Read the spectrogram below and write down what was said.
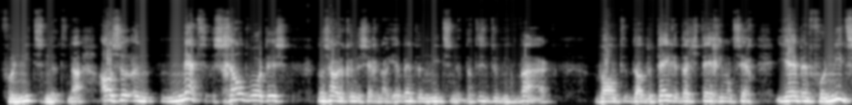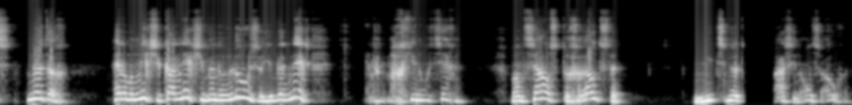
Voor niets nut. Nou, als er een net scheldwoord is, dan zou je kunnen zeggen, nou, jij bent een nietsnut. Dat is natuurlijk niet waar, want dat betekent dat je tegen iemand zegt, jij bent voor niets nuttig. Helemaal niks, je kan niks, je bent een loser, je bent niks. En dat mag je nooit zeggen. Want zelfs de grootste nietsnut in onze ogen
